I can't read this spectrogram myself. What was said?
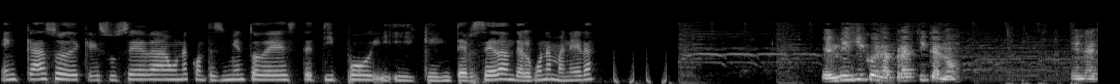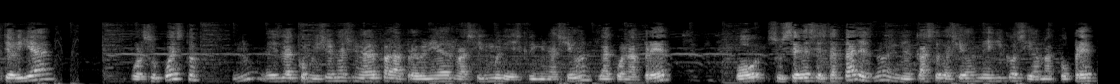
en caso de que suceda un acontecimiento de este tipo y que intercedan de alguna manera. En México en la práctica no. En la teoría, por supuesto, es la Comisión Nacional para Prevenir el Racismo y la Discriminación, la CONAPRED, o sus sedes estatales, ¿no? En el caso de la Ciudad de México se llama COPRED.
